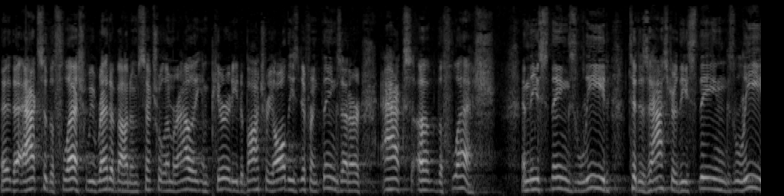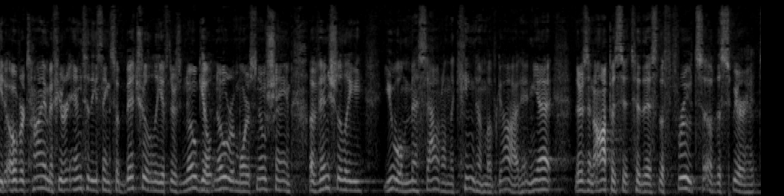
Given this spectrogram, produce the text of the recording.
The acts of the flesh, we read about them sexual immorality, impurity, debauchery, all these different things that are acts of the flesh. And these things lead to disaster. These things lead over time, if you're into these things habitually, if there's no guilt, no remorse, no shame, eventually you will miss out on the kingdom of God. And yet, there's an opposite to this the fruits of the Spirit.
